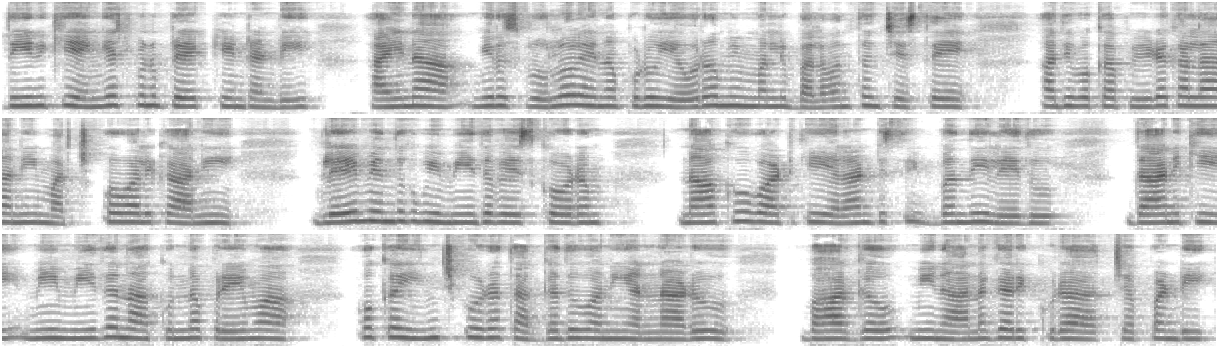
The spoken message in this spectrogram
దీనికి ఎంగేజ్మెంట్ బ్రేక్ ఏంటండి? అయినా మీరు స్పృహలో లేనప్పుడు ఎవరో మిమ్మల్ని బలవంతం చేస్తే అది ఒక పీడకల అని మర్చిపోవాలి కానీ బ్లేమ్ ఎందుకు మీ మీద వేసుకోవడం? నాకు వాటికి ఎలాంటి ఇబ్బంది లేదు. దానికి మీ మీద నాకున్న ప్రేమ ఒక ఇంచ్ కూడా తగ్గదు అని అన్నాడు భార్గవ్. మీ నాన్నగారికి కూడా చెప్పండి.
